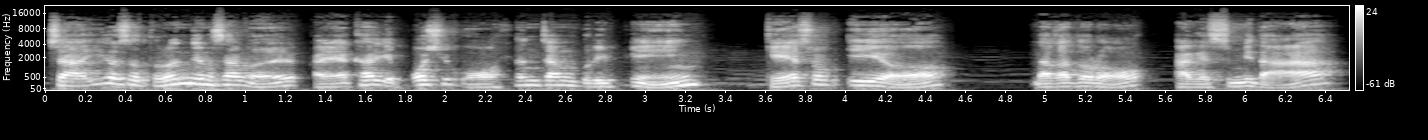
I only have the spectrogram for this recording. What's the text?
자, 이어서 들은 영상을 간략하게 보시고 현장 브리핑 계속 이어 나가도록 하겠습니다.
